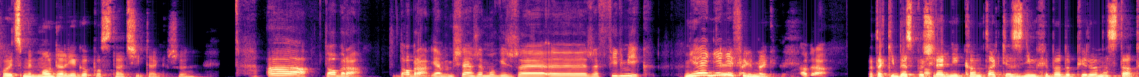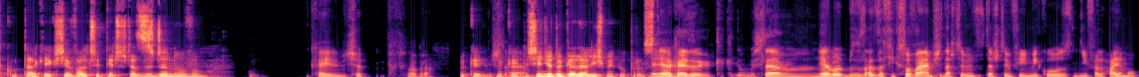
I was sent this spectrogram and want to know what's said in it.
powiedzmy, model jego postaci, tak, że... A, dobra, dobra, ja myślałem, że mówisz, że, e, że filmik. Nie, nie, nie e, tak, filmik. Tak, dobra, bo taki bezpośredni kontakt jest z nim chyba dopiero na statku, tak? Jak się walczy pierwszy raz z Genową. Okej, okay, dobra. Okej, okay, okay, to się nie dogadaliśmy po prostu. Nie, nie okej, okay. myślałem, nie, bo zafiksowałem się na tym, też w tym filmiku z Niflheimu,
